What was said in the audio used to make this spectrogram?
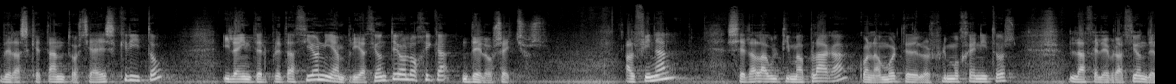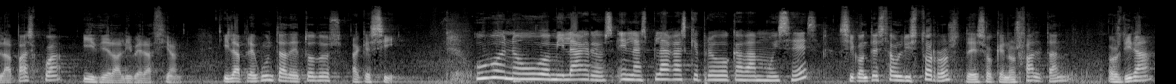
de las que tanto se ha escrito, y la interpretación y ampliación teológica de los hechos. Al final, será la última plaga, con la muerte de los primogénitos, la celebración de la Pascua y de la liberación. Y la pregunta de todos a que sí. ¿Hubo o no hubo milagros en las plagas que provocaba Moisés? Si contesta un listorros de eso que nos faltan, os dirá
